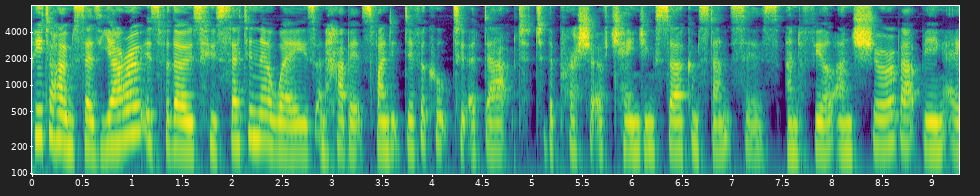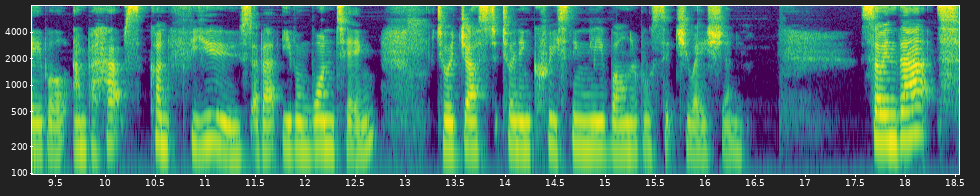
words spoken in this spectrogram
Peter Holmes says yarrow is for those who, set in their ways and habits, find it difficult to adapt to the pressure of changing circumstances and feel unsure about being able and perhaps confused about even wanting to adjust to an increasingly vulnerable situation. So, in that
